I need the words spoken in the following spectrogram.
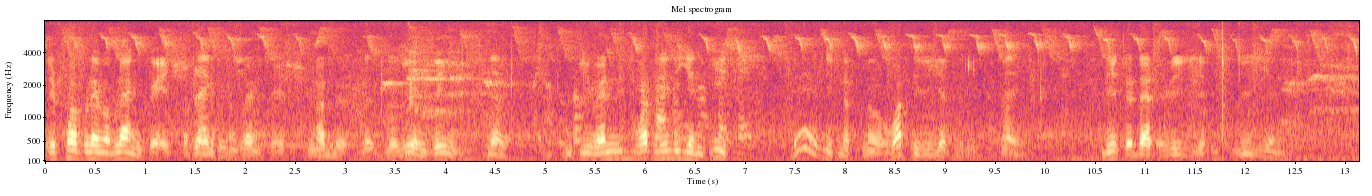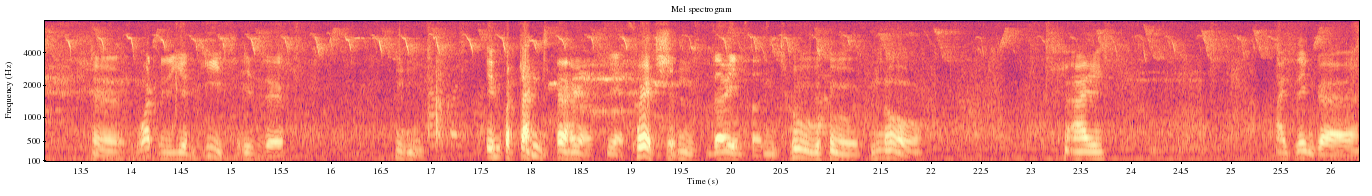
The problem of language. of language? Of language, not the, the, the real thing. No. Even what religion is, they did not know what religion is. Right. This or that religion, religion. Uh, what religion is is the important uh, Yes. question Very important. to know. I I think uh,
